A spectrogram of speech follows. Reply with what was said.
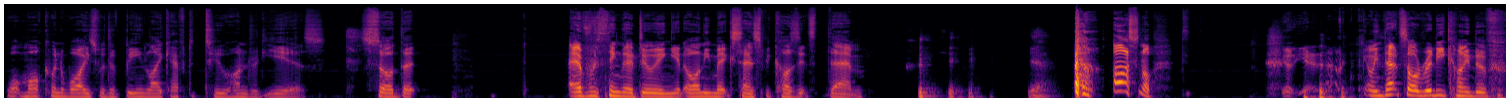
what Morecambe and Wise would have been like after 200 years so that everything they're doing it only makes sense because it's them. Yeah, arsenal i mean that's already kind of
